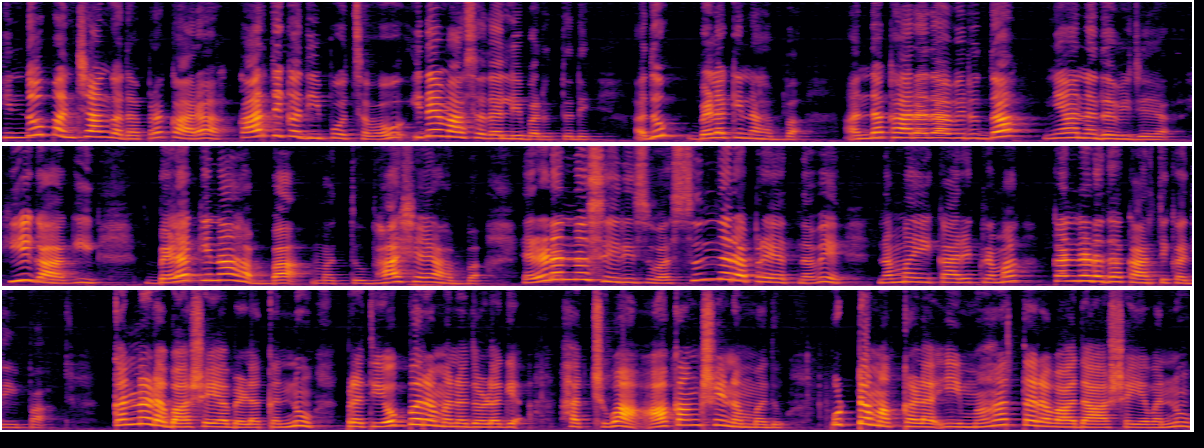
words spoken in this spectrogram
ಹಿಂದೂ ಪಂಚಾಂಗದ ಪ್ರಕಾರ ಕಾರ್ತಿಕ ದೀಪೋತ್ಸವವು ಇದೇ ಮಾಸದಲ್ಲಿ ಬರುತ್ತದೆ. ಅದು ಬೆಳಕಿನ ಹಬ್ಬ. ಅಂಧಕಾರದ ವಿರುದ್ಧ ಜ್ಞಾನದ ವಿಜಯ. ಹೀಗಾಗಿ ಬೆಳಕಿನ ಹಬ್ಬ ಮತ್ತು ಭಾಷೆಯ ಹಬ್ಬ ಎರಡನ್ನೂ ಸೇರಿಸುವ ಸುಂದರ ಪ್ರಯತ್ನವೇ ನಮ್ಮ ಈ ಕಾರ್ಯಕ್ರಮ ಕನ್ನಡದ ಕಾರ್ತಿಕ ದೀಪ. ಕನ್ನಡ ಭಾಷೆಯ ಬೆಳಕನ್ನು ಪ್ರತಿಯೊಬ್ಬರ ಮನದೊಳಗೆ ಹಚ್ಚುವ ಆಕಾಂಕ್ಷೆ ನಮ್ಮದು. ಪುಟ್ಟ ಮಕ್ಕಳ ಈ ಮಹತ್ತರವಾದ ಆಶಯವನ್ನು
